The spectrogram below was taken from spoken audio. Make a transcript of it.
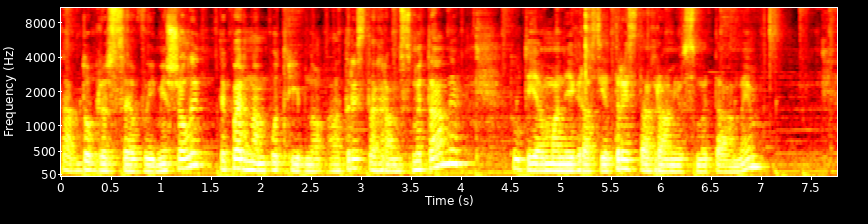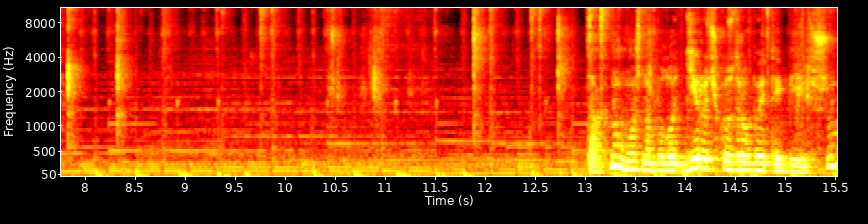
Так, добре все вимішали. Тепер нам потрібно 300 грам сметани. Тут я, в мене якраз є 300 грамів сметани. Так, ну можна було дірочку зробити більшу.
